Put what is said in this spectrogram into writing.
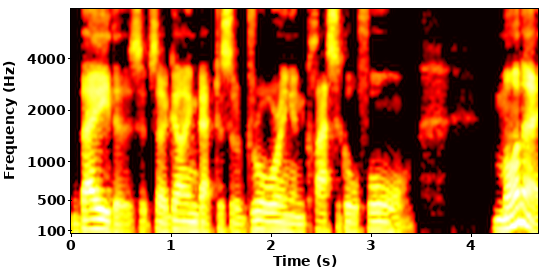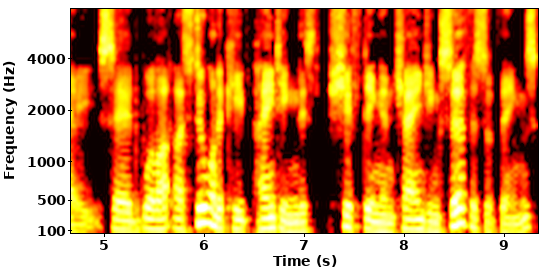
bathers, so going back to sort of drawing in classical form. Monet said, Well, I, still want to keep painting this shifting and changing surface of things,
